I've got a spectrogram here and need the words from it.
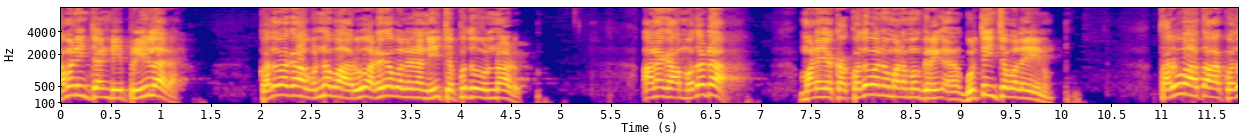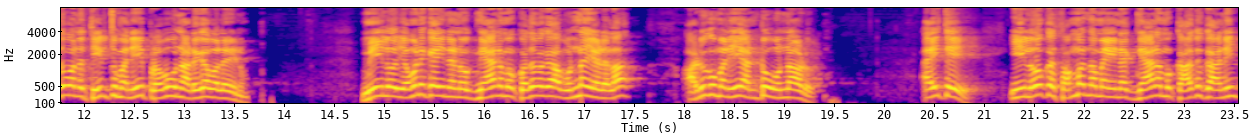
గమనించండి ప్రియులార కొదవగా ఉన్నవారు అడగవలనని చెప్పుతూ ఉన్నాడు. అనగా మొదట మన యొక్క కొదవను మనము గుర్తించవలేను. తరువాత ఆ కొదవను తీర్చుమని ప్రభువును అడగవలేను. మీలో ఎవరికైనాను జ్ఞానము కొదవగా ఉన్న ఎడల అడుగుమని అంటూ ఉన్నాడు. అయితే ఈ లోక సంబంధమైన జ్ఞానము కాదు కానీ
